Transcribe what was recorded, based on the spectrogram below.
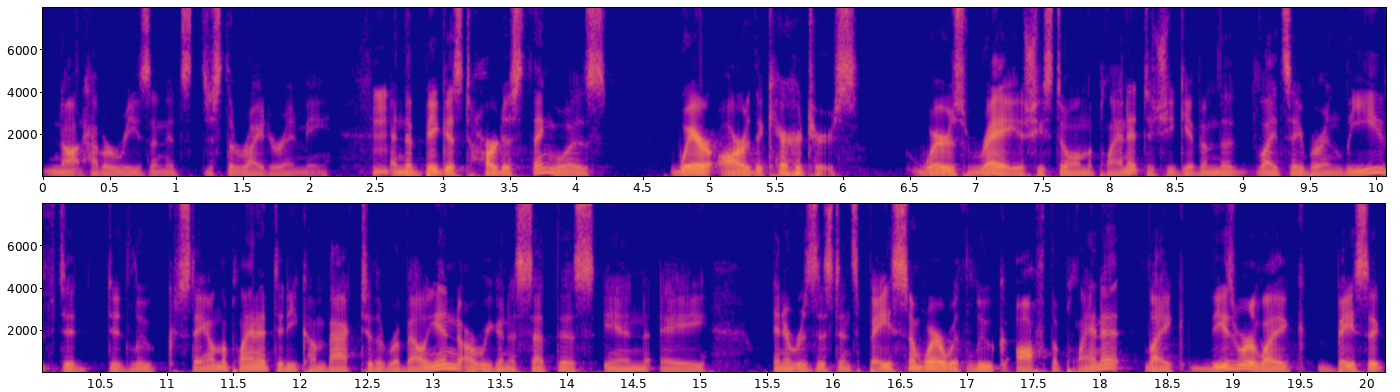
not have a reason. It's just the writer in me. Hmm. And the biggest hardest thing was where are the characters? Where's Rey? Is she still on the planet? Did she give him the lightsaber and leave? Did did Luke stay on the planet? Did he come back to the rebellion? Are we going to set this in a in a resistance base somewhere with Luke off the planet? Like these were like basic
